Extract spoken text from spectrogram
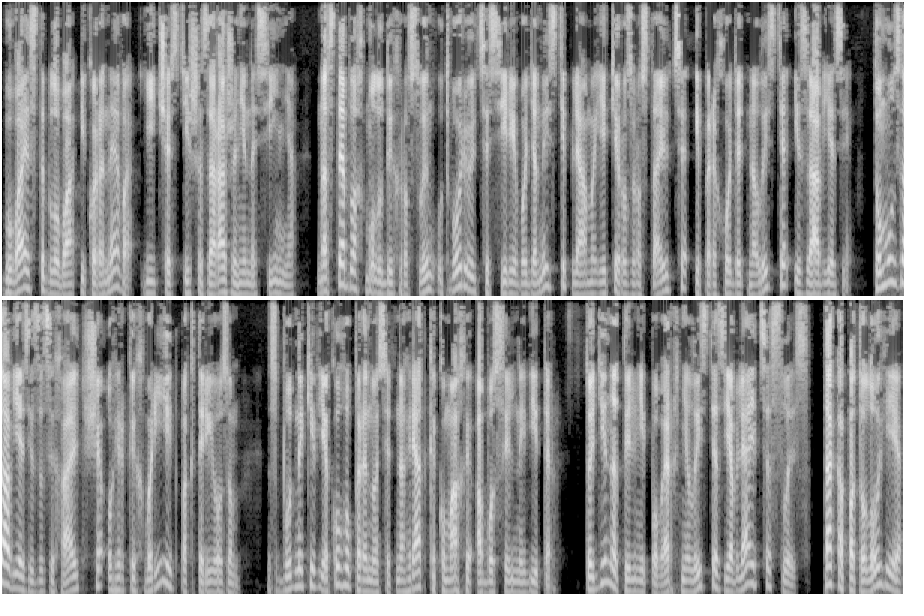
буває стеблова і коренева, їй частіше заражені насіння. На стеблах молодих рослин утворюються сірі водянисті плями, які розростаються і переходять на листя і зав'язі. Тому зав'язі засихають, ще огірки хворіють бактеріозом, збудників якого переносять на грядки комахи або сильний вітер. Тоді на тильній поверхні листя з'являється слиз. Така патологія,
